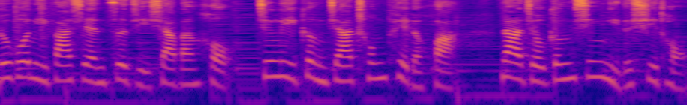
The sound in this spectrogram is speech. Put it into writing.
如果你发现自己下班后精力更加充沛的话，那就更新你的系统，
